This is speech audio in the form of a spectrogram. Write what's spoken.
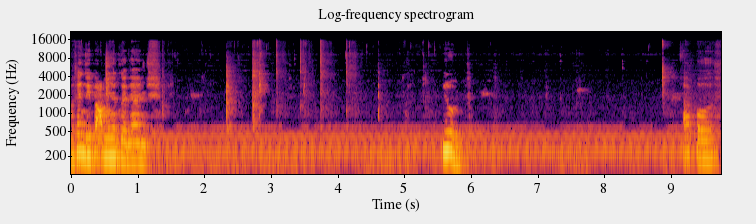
Kasi hindi pa kami nag-lunch. Yun. Tapos,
